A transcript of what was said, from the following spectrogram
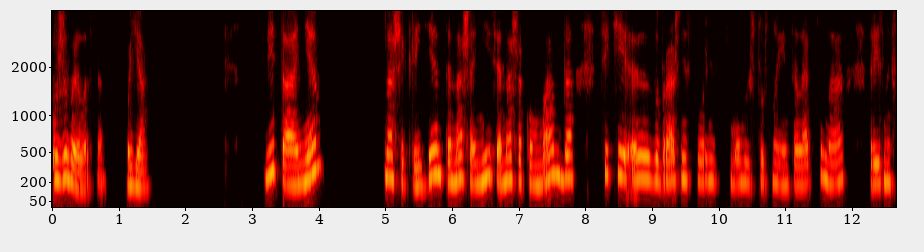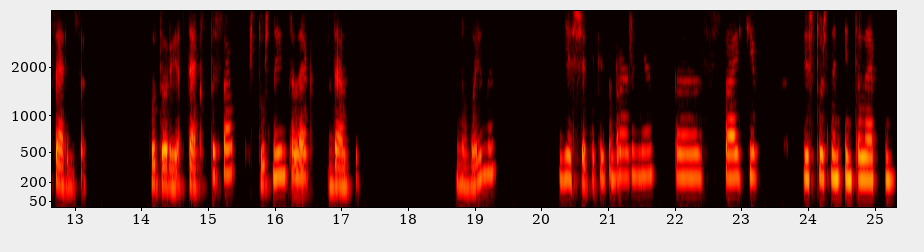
оживилася. Моя. Вітання, наші клієнти, наша місія, наша команда, всі ті е, зображення створені за допомогою штучного інтелекту на різних сервісах. Повторюю, текст писав, штучний інтелект, Delphi. Новини. Є ще такі зображення е, з сайтів зі штучним інтелектом.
